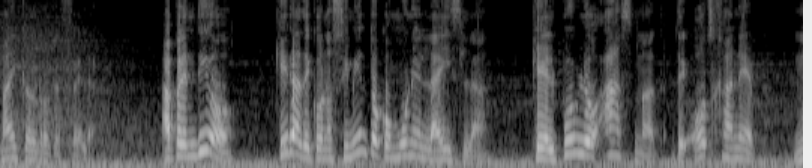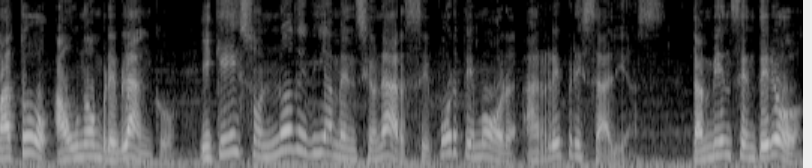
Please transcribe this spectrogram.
Michael Rockefeller. Aprendió que era de conocimiento común en la isla que el pueblo Asmat de Otsjanep mató a un hombre blanco y que eso no debía mencionarse por temor a represalias. También se enteró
